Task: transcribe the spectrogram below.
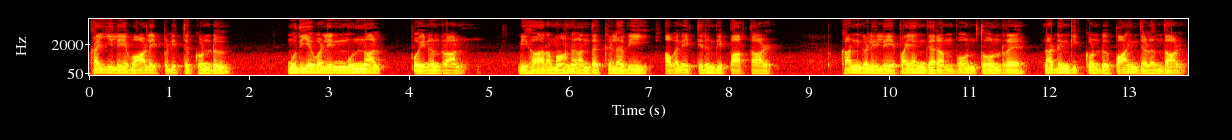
கையிலே வாளை பிடித்து கொண்டு முதியவளின் முன்னால் போய் நின்றான். விகாரமான அந்த கிழவி அவனை திரும்பி பார்த்தாள். கண்களிலே பயங்கரம் போன் தோன்ற நடுங்கிக் கொண்டு பாய்ந்தெழுந்தாள்.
